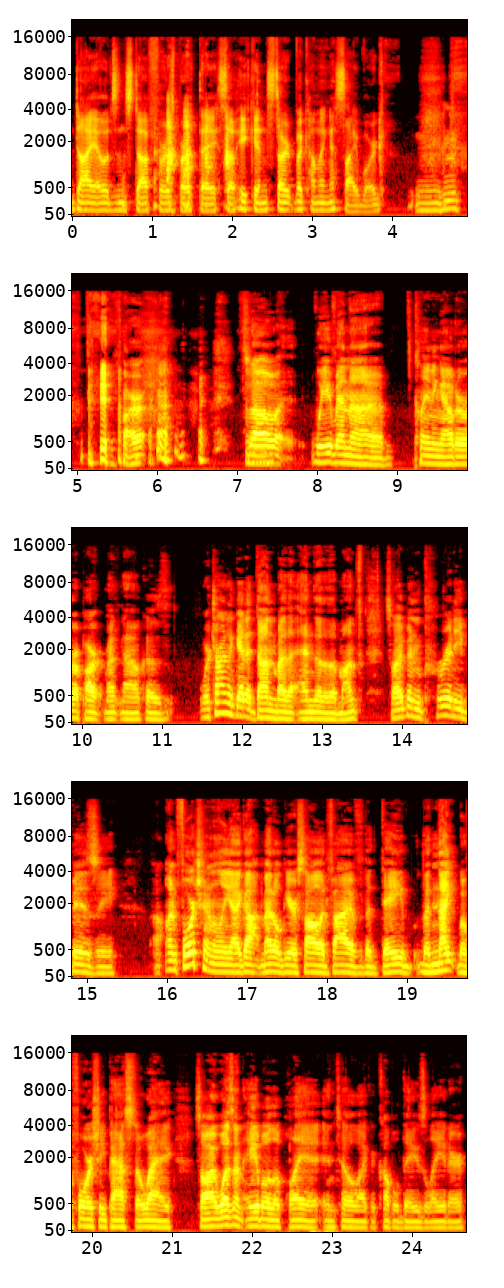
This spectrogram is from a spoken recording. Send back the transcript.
diodes and stuff for his birthday so he can start becoming a cyborg. Mm-hmm. so we've been uh, cleaning out her apartment now because we're trying to get it done by the end of the month. So I've been pretty busy. Uh, unfortunately, I got Metal Gear Solid Five the day, the night before she passed away, so I wasn't able to play it until like a couple days later.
